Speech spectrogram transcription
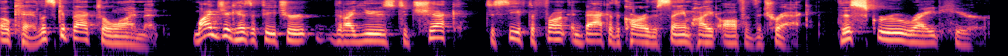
Okay, let's get back to alignment. My jig has a feature that I use to check to see if the front and back of the car are the same height off of the track. This screw right here.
